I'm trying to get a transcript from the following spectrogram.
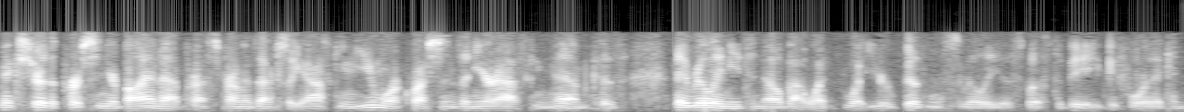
make sure the person you're buying that press from is actually asking you more questions than you're asking them because they really need to know about what what your business really is supposed to be before they can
